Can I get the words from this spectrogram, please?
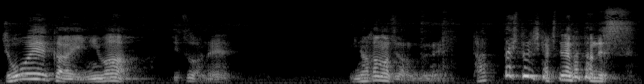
上映会には、実はね、田舎町なのでね、たった一人しか来てなかったんです。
